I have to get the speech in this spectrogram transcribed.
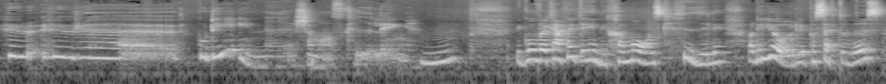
hur hur eh, går det in i shamansk healing? Det går väl kanske inte in i shamansk healing. Ja, det gör det ju på sätt och vis.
